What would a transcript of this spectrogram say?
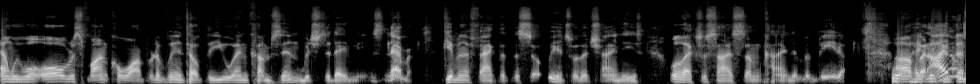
and we will all respond cooperatively until the UN comes in, which today means never, given the fact that the Soviets or the Chinese will exercise some kind of a veto. Well, uh, but I don't. Then-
